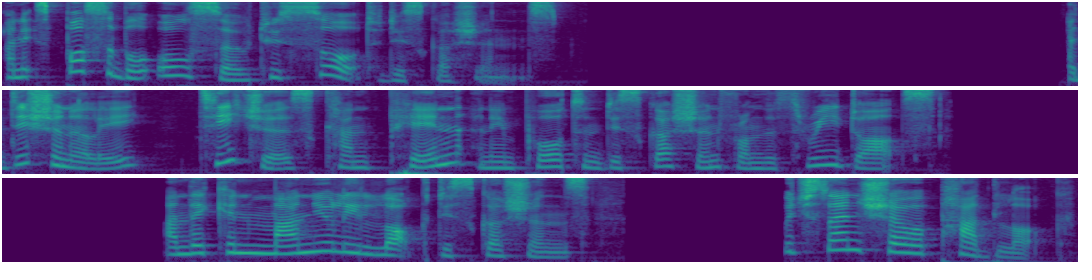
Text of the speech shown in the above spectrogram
And it's possible also to sort discussions. Additionally, Teachers can pin an important discussion from the three dots and they can manually lock discussions, which then show a padlock.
